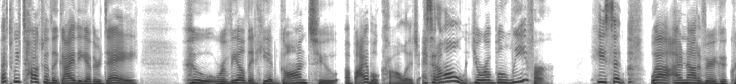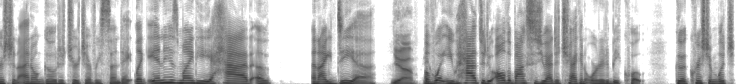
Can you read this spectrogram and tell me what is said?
fact, we talked with a guy the other day who revealed that he had gone to a Bible college. I said, "Oh, you're a believer." He said, "Well, I'm not a very good Christian. I don't go to church every Sunday." Like in his mind he had a an idea Yeah. of what you had to do, all the boxes you had to check in order to be quote good Christian. Which,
